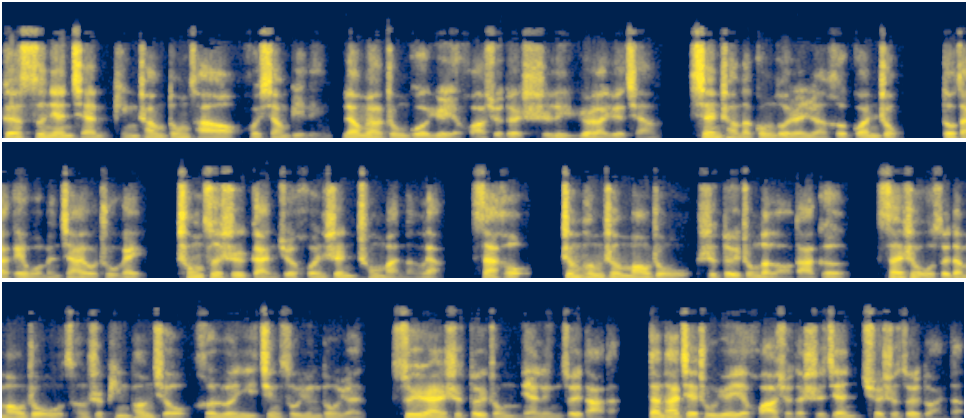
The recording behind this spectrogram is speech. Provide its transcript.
跟四年前平昌冬残奥会相比，零两秒中国越野滑雪队实力越来越强。现场的工作人员和观众都在给我们加油助威，冲刺时感觉浑身充满能量。赛后，郑鹏称毛中武是队中的老大哥。三十五岁的毛中武曾是乒乓球和轮椅竞速运动员，虽然是队中年龄最大的。但他接触越野滑雪的时间却是最短的。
